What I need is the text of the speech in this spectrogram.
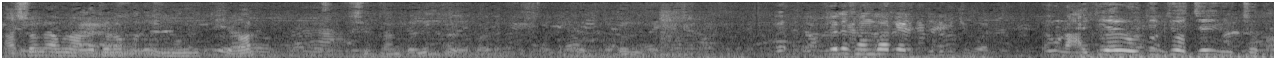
তার সঙ্গে আমরা আলোচনা করি এই মন্দিরটি এবার সিদ্ধান্ত নিই যে এবার তৈরি সম্পর্কে যদি কিছু বল দেখুন আইটিআই ঐতিহ্য হচ্ছে এই উচ্চতা।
